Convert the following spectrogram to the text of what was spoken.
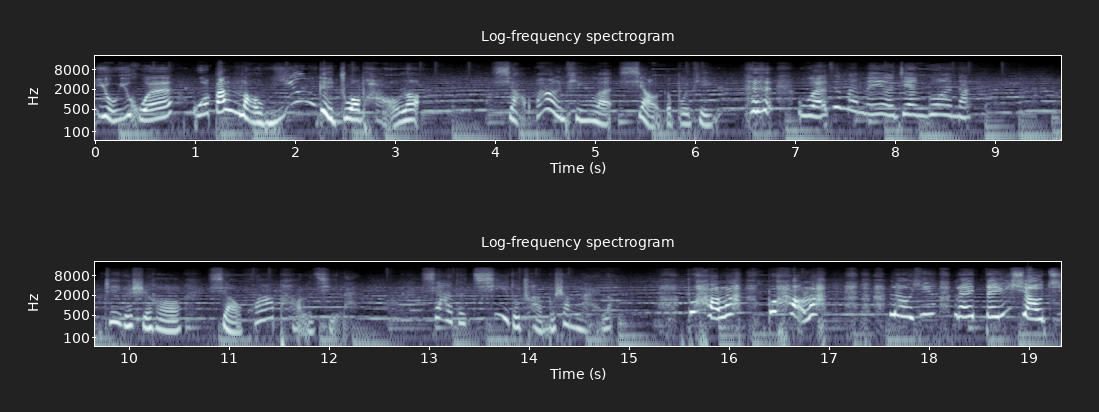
有一回，我把老鹰给捉跑了。小胖听了，笑个不停。呵呵，我怎么没有见过呢？这个时候，小花跑了起来，吓得气都喘不上来了。不好了，不好了，老鹰来逮小鸡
